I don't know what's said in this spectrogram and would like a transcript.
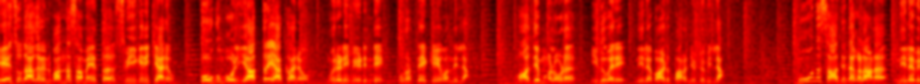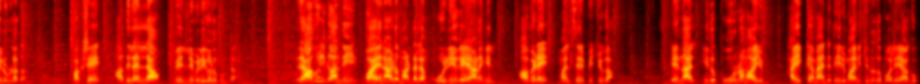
കെ സുധാകരൻ വന്ന സമയത്ത് സ്വീകരിക്കാനോ പോകുമ്പോൾ യാത്രയാക്കാനോ മുരളി വീടിന്റെ പുറത്തേക്കേ വന്നില്ല. മാധ്യമങ്ങളോട് ഇതുവരെ നിലപാട് പറഞ്ഞിട്ടുമില്ല. മൂന്ന് സാധ്യതകളാണ് നിലവിലുള്ളത്. പക്ഷേ അതിലെല്ലാം വെല്ലുവിളികളുമുണ്ട്. രാഹുൽ ഗാന്ധി വയനാട് മണ്ഡലം ഒഴിയുകയാണെങ്കിൽ അവിടെ മത്സരിപ്പിക്കുക. എന്നാൽ ഇത് പൂർണമായും ഹൈക്കമാൻഡ് തീരുമാനിക്കുന്നത് പോലെയാകും.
